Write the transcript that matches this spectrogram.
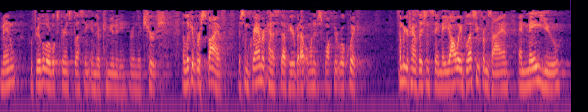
Men who fear the Lord will experience blessing in their community or in their church. And look at verse 5. There's some grammar kind of stuff here, but I want to just walk through it real quick. Some of your translations say, May Yahweh bless you from Zion, and may you,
